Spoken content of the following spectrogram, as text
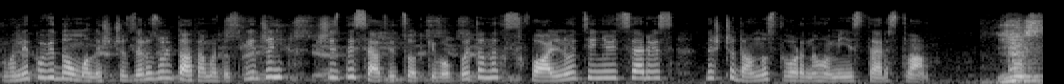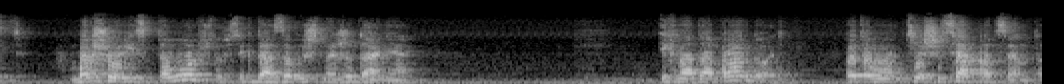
Вони повідомили, що за результатами досліджень 60% опитаних схвально оцінюють сервіс нещодавно створеного міністерства. Есть большой риск того, что всегда завышенные ожидания, их надо оправдывать. Поэтому те 60%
